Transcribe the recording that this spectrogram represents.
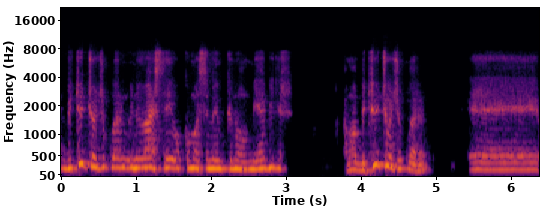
bütün çocukların üniversiteyi okuması mümkün olmayabilir. Ama bütün çocukların e,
